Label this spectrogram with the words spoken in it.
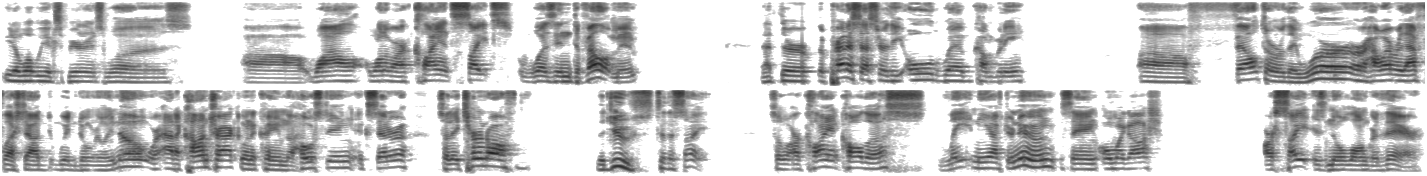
you know, what we experienced was uh, while one of our client sites was in development, that their the predecessor, the old web company, uh, felt or they were or however that fleshed out, we don't really know. We're out of contract when it came to hosting, etc. So they turned off the juice to the site. So our client called us late in the afternoon saying, "Oh my gosh, our site is no longer there.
